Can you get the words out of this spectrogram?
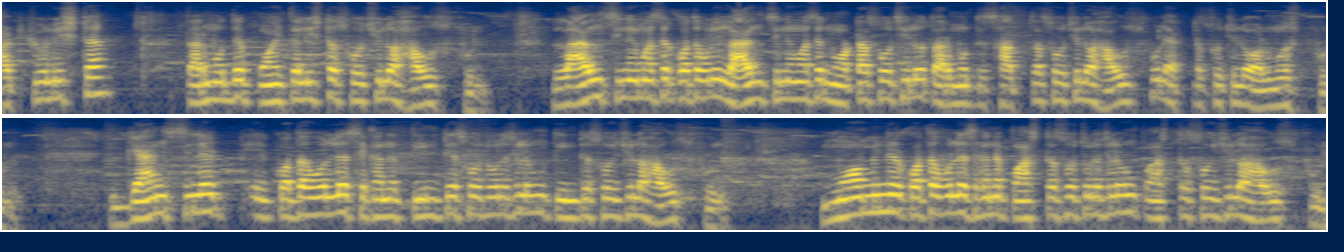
আটচল্লিশটা, তার মধ্যে পঁয়তাল্লিশটা শো ছিল হাউসফুল। লায়ন সিনেমাসের কথা বলি, লায়ন সিনেমাসের নটা শো ছিল, তার মধ্যে সাতটা শো ছিল হাউসফুল, একটা শো ছিল অলমোস্ট ফুল। জ্ঞান সিলেট এর কথা বললে সেখানে তিনটে শো চলেছিল এবং তিনটে শোই ছিল হাউসফুল। মমিনের কথা বললে সেখানে পাঁচটা শো চলেছিল এবং পাঁচটা শোই ছিল হাউসফুল।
